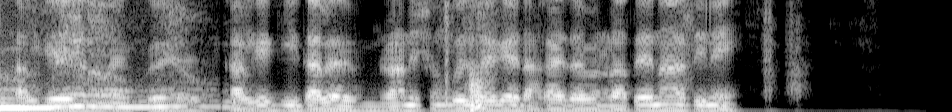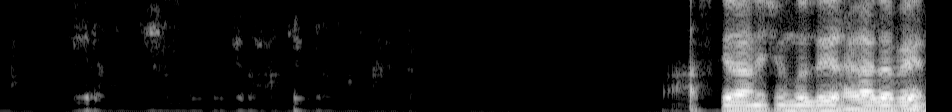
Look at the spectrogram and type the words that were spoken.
কালকে মানে কালকে কি তাহলে রানী শঙ্কর থেকে ঢাকায় যাবেন রাতে না দিনে? আজকে রানী শঙ্কর থেকে ঢাকা যাবেন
